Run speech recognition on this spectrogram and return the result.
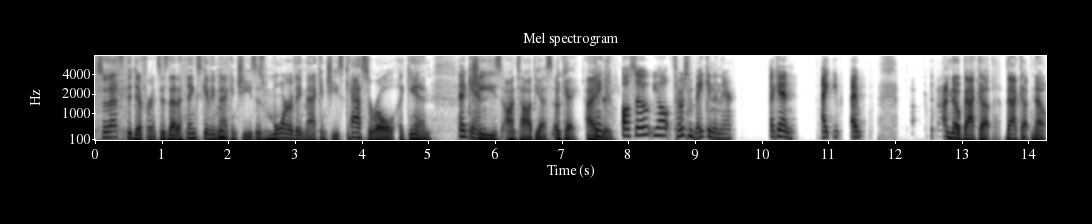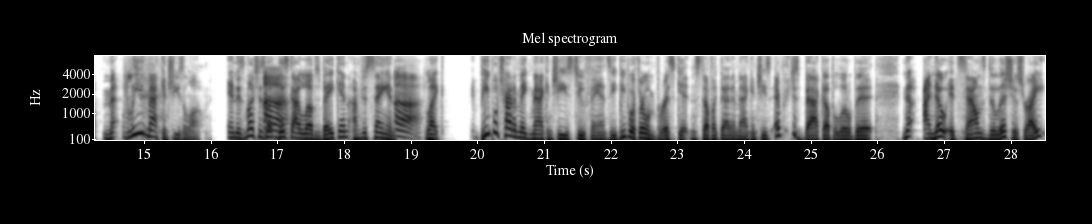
So that's the difference. Is that a Thanksgiving mm. mac and cheese is more of a mac and cheese casserole again, Again. cheese on top. Yes. Okay, I Hey, agree. Also, y'all throw some bacon in there. Again, I I no, back up, back up. No, ma- leave mac and cheese alone. And as much as Uh. this guy loves bacon, I'm just saying, uh like, people try to make mac and cheese too fancy. People are throwing brisket and stuff like that in mac and cheese. Everybody just back up a little bit. Now, I know it sounds delicious, right?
